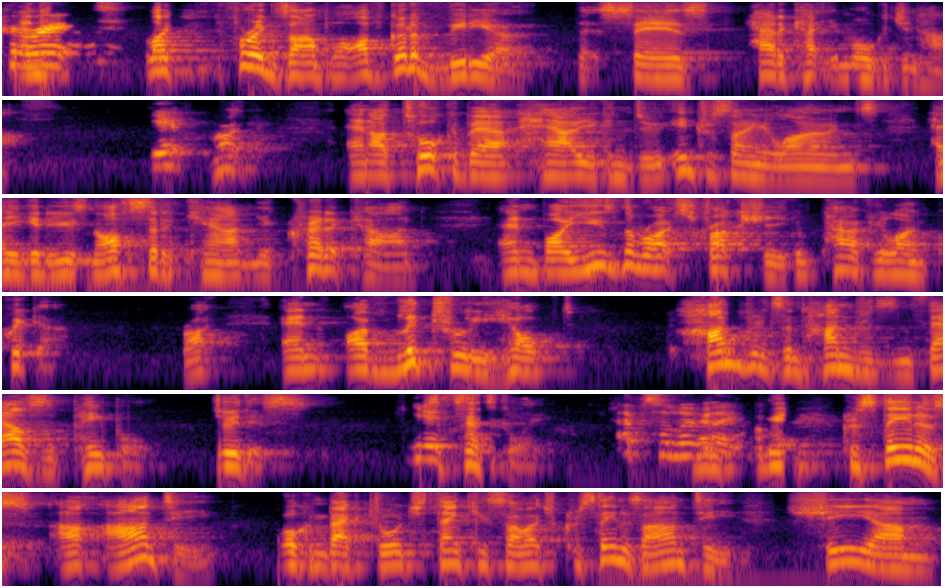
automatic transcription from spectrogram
Correct. And like, for example, I've got a video that says how to cut your mortgage in half. Yep. Right. And I talk about how you can do interest only loans, how you get to use an offset account, your credit card. And by using the right structure, you can pay off your loan quicker. Right. And I've literally helped hundreds and hundreds and thousands of people do this yes. successfully. Absolutely. And, I mean, Christina's uh, auntie Welcome back, George. Thank you so much. Christina's auntie, she um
